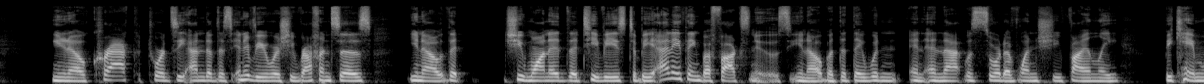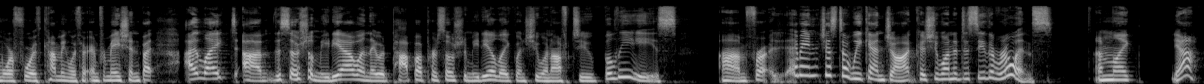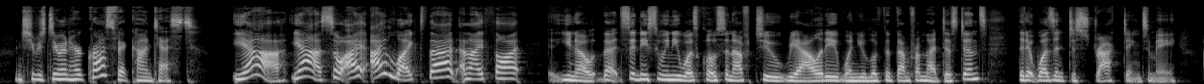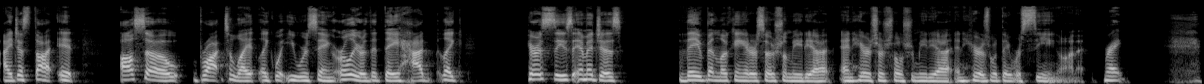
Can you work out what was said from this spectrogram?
you know, crack towards the end of this interview where she references, you know, that she wanted the TVs to be anything but Fox News, you know, but that they wouldn't. And, and that was sort of when she finally became more forthcoming with her information. But I liked um, the social media when they would pop up her social media, like when she went off to Belize um, for, I mean, just a weekend jaunt because she wanted to see the ruins. I'm like, yeah. And she was doing her CrossFit contest. Yeah, yeah. So I I liked that, and I thought you know that Sydney Sweeney was close enough to reality when you looked at them from that distance that it wasn't distracting to me. I just thought it also brought to light like what you were saying earlier that they had like here's these images they've been looking at her social media and here's her social media and here's what they were seeing on it. Right.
